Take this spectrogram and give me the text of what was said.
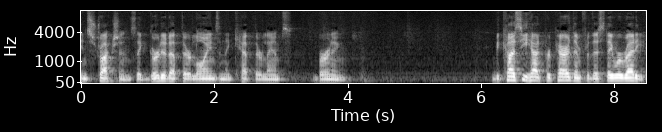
instructions. They girded up their loins and they kept their lamps burning. Because he had prepared them for this, they were ready.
